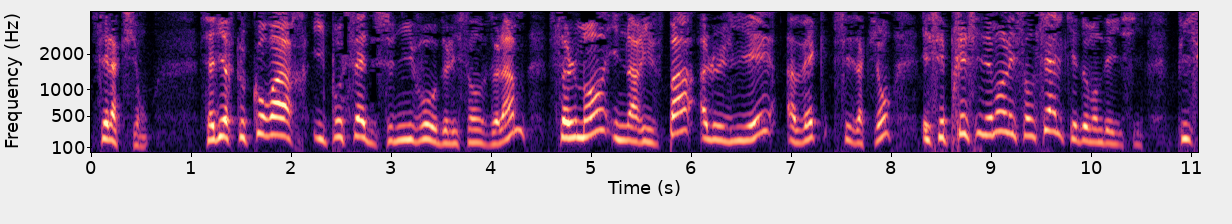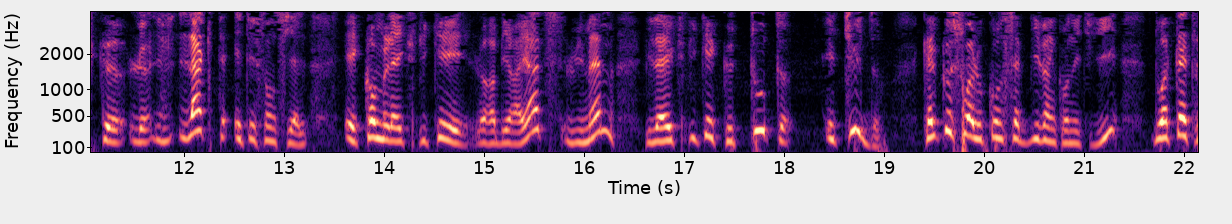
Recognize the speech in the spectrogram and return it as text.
c'est l'action. C'est-à-dire que Korar, il possède ce niveau de l'essence de l'âme, seulement il n'arrive pas à le lier avec ses actions, et c'est précisément l'essentiel qui est demandé ici, puisque l'acte est essentiel. Et comme l'a expliqué le Rabbi Rayatz lui-même, il a expliqué que toute étude quel que soit le concept divin qu'on étudie, doit être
